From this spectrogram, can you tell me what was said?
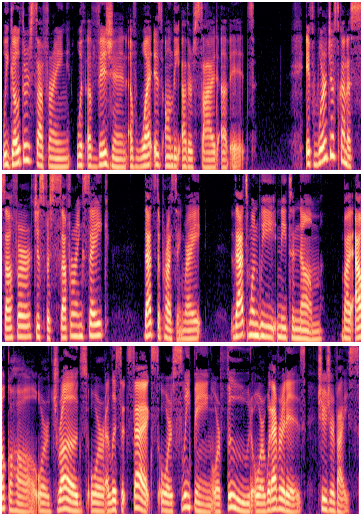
We go through suffering with a vision of what is on the other side of it. If we're just going to suffer just for suffering's sake, that's depressing, right? That's when we need to numb by alcohol or drugs or illicit sex or sleeping or food or whatever it is. Choose your vice.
